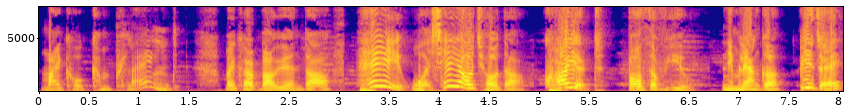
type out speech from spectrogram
Michael complained. 迈克尔抱怨道：“Hey，我先要求的。Quiet, both of you. 你们两个闭嘴。”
